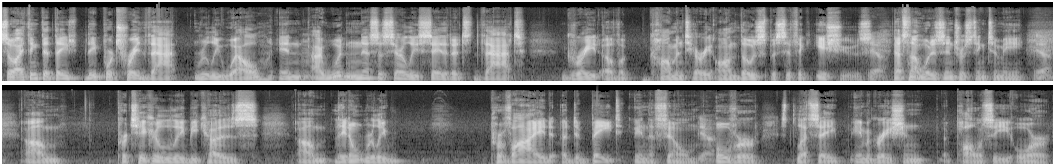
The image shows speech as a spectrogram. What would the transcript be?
So I think that they they portray that really well, and I wouldn't necessarily say that it's that great of a commentary on those specific issues. Yeah. That's not what is interesting to me, Yeah. particularly because um, they don't really provide a debate in the film Yeah. over, let's say, immigration policy or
